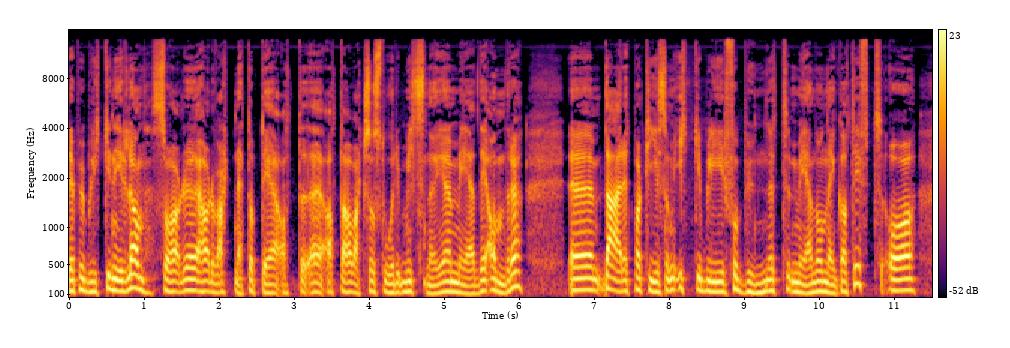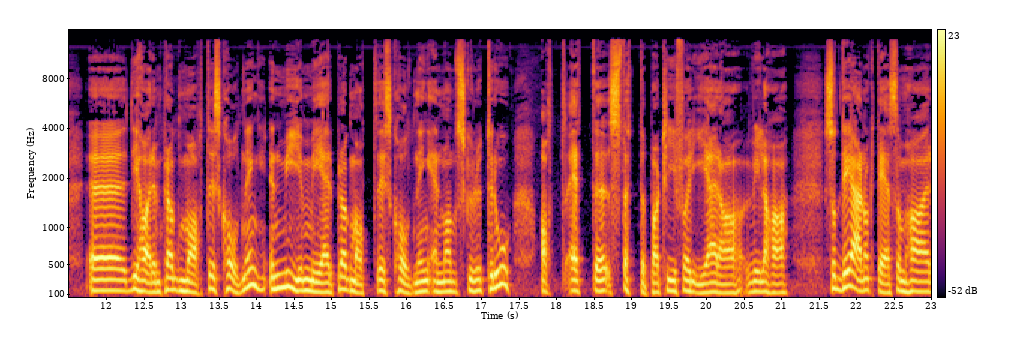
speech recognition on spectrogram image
republikken Irland så har det, har det vært nettopp det at, uh, at, det har vært så stor misnøye med de andre. Uh, det er et parti som ikke blir forbundet med noe negativt. Og de har en pragmatisk holdning, en mye mer pragmatisk holdning enn man skulle tro at et støtteparti for IRA ville ha. Så det er nok det som har,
